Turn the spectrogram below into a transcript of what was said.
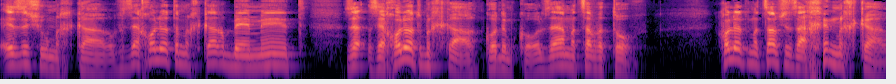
איזשהו מחקר, וזה יכול להיות המחקר באמת, זה, זה יכול להיות מחקר, קודם כל, זה המצב הטוב. יכול להיות מצב שזה אכן מחקר.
